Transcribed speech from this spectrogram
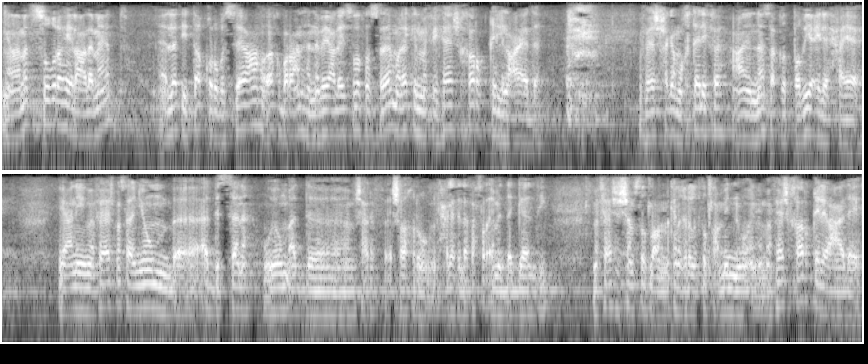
العلامات الصغرى هي العلامات التي تقرب الساعة وأخبر عنها النبي عليه الصلاة والسلام ولكن ما فيهاش خرق للعادة. ما فيهاش حاجة مختلفة عن النسق الطبيعي للحياة. يعني ما فيهاش مثلا يوم قد السنة ويوم قد مش عارف شهر والحاجات اللي هتحصل أيام الدجال دي. ما فيهاش الشمس تطلع من مكان غير اللي تطلع منه يعني ما فيهاش خرق للعادات.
